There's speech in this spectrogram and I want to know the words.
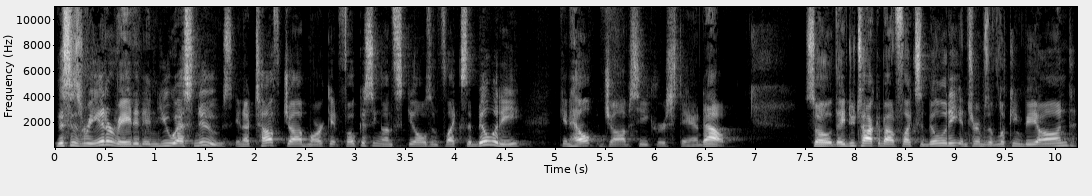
This is reiterated in US News. In a tough job market, focusing on skills and flexibility can help job seekers stand out. So they do talk about flexibility in terms of looking beyond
